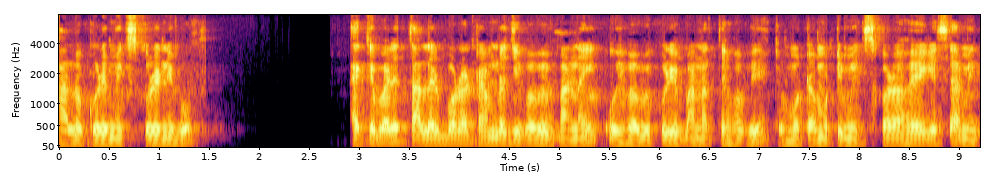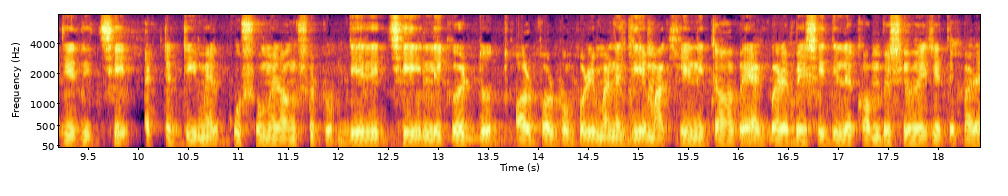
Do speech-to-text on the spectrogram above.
ভালো করে মিক্স করে নিব। একেবারে তালের বড়াটা আমরা যেভাবে বানাই, ওইভাবে করে বানাতে হবে। তো মোটামুটি মিক্স করা হয়ে গেছে। আমি দিয়ে দিচ্ছি একটা ডিমের কুসুমের অংশটুক। দিয়ে দিচ্ছি লিকুইড দুধ। অল্প অল্প পরিমাণে দিয়ে মাখিয়ে নিতে হবে। একবারে বেশি দিলে কম বেশি হয়ে যেতে পারে।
